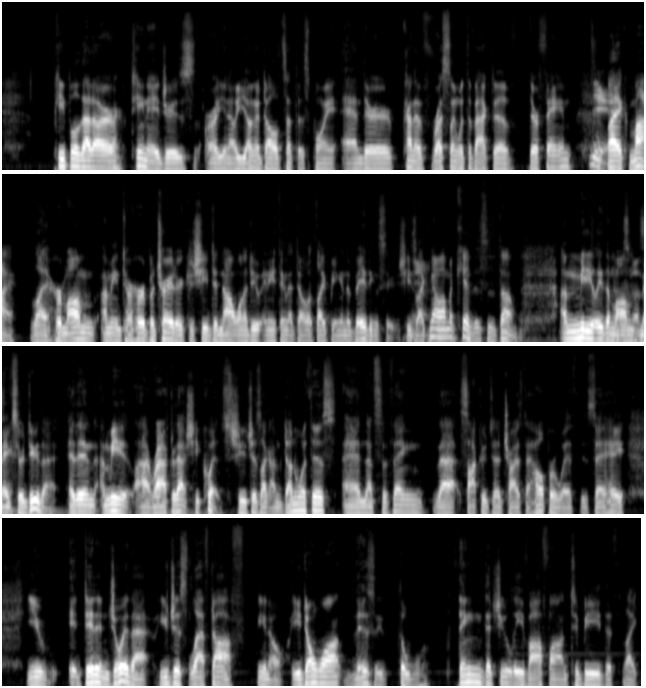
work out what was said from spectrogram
people that are teenagers or you know young adults at this point, and they're kind of wrestling with the fact of their fame. yeah, Like my, like her mom. I mean, to her betrayed her because she did not want to do anything that dealt with like being in a bathing suit. She's Yeah. like, no, I'm a kid. This is dumb. Immediately, the That's mom disgusting. makes her do that, and then immediately uh, right after that, she quits. She's just like, I'm done with this, and that's the thing that Sakuta tries to help her with is say, hey, you it did enjoy that. You just left off. You know, you don't want this the thing that you leave off on to be the like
